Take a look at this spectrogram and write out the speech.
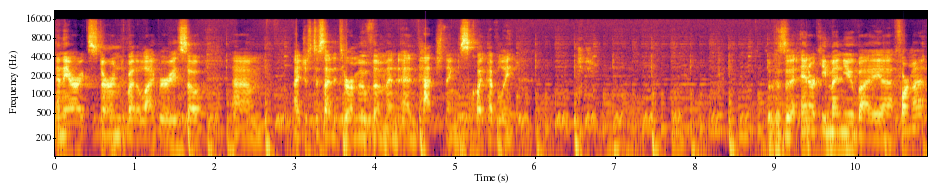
and they are externed by the library, so um, I just decided to remove them and, and patch things quite heavily. This is the Anarchy menu by uh, 4mat.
